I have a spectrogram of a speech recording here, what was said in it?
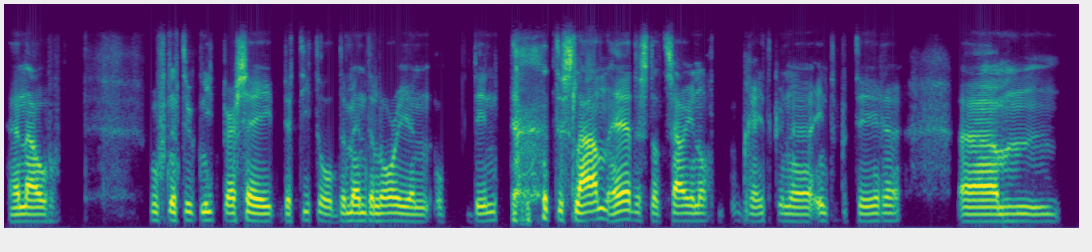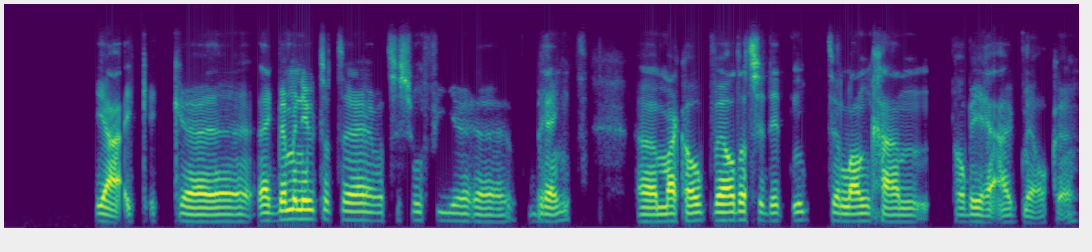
En nou hoeft natuurlijk niet per se de titel The Mandalorian op Din te slaan. Hè? Dus dat zou je nog breed kunnen interpreteren. Um, ja, ik, ik, uh, ik ben benieuwd tot, uh, wat seizoen 4 uh, brengt. Uh, maar ik hoop wel dat ze dit niet te lang gaan proberen uitmelken.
